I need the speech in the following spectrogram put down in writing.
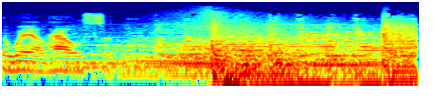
the wheelhouse. And...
